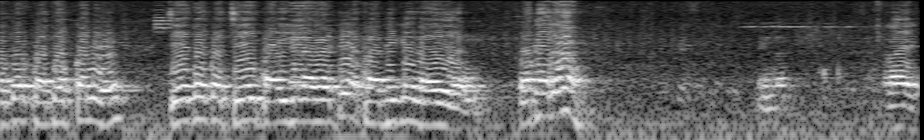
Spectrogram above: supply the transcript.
ఒకరు ప్రతి ఒక్కరు చేతి ఒక చేయి పైకి కాబట్టి ఆ ప్రతిజ్ఞ చదివాము ఓకేనా? రైట్.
